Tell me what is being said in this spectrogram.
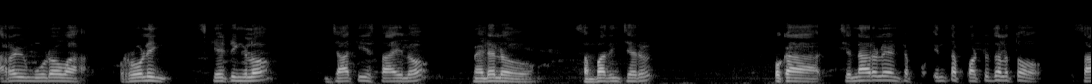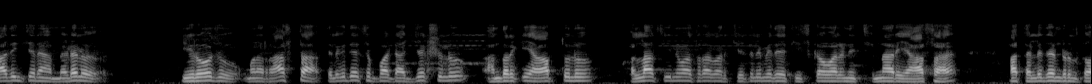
అరవై మూడవ రోలింగ్ స్కేటింగ్లో జాతీయ స్థాయిలో మెడలు సంపాదించారు. ఒక చిన్నారులు ఇంత ఇంత పట్టుదలతో సాధించిన మెడలు ఈరోజు మన రాష్ట్ర తెలుగుదేశం పార్టీ అధ్యక్షులు అందరికీ ఆప్తులు పల్లా శ్రీనివాసరావు గారి చేతుల మీదే తీసుకోవాలని చిన్నారి ఆశ ఆ తల్లిదండ్రులతో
